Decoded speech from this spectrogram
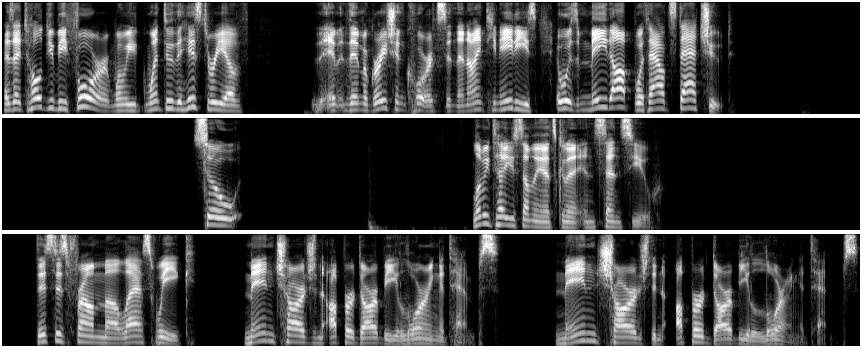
As I told you before, when we went through the history of the, immigration courts in the 1980s, it was made up without statute. So let me tell you something that's going to incense you. This is from uh, last week. Men charged in Upper Darby luring attempts. Men charged in Upper Darby luring attempts.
